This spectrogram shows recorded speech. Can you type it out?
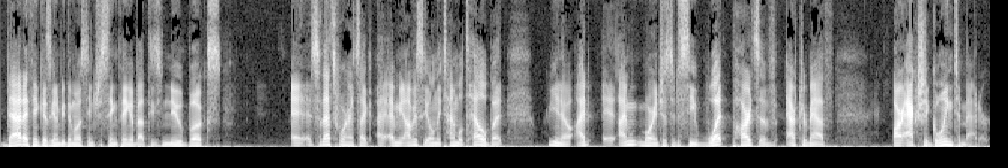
that I think is going to be the most interesting thing about these new books. Eh, so that's where it's like, I, I mean, obviously only time will tell, but you know, I I'm more interested to see what parts of aftermath are actually going to matter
